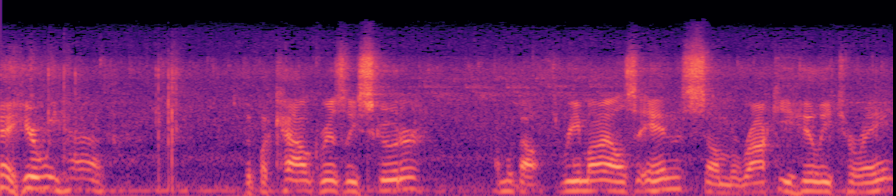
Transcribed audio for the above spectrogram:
Okay, here we have the Bakcou Grizzly scooter. I'm about three miles in, some rocky, hilly terrain.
